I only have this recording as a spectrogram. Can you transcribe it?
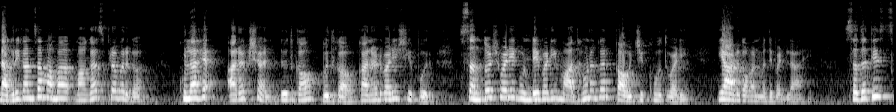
नागरिकांचा मामा मागास प्रवर्ग खुला हे आरक्षण दुधगाव बुधगाव कानडवाडी शिपूर संतोषवाडी गुंडेवाडी माधवनगर कावजी खोतवाडी या आठ गावांमध्ये पडलं आहे. सदतीस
